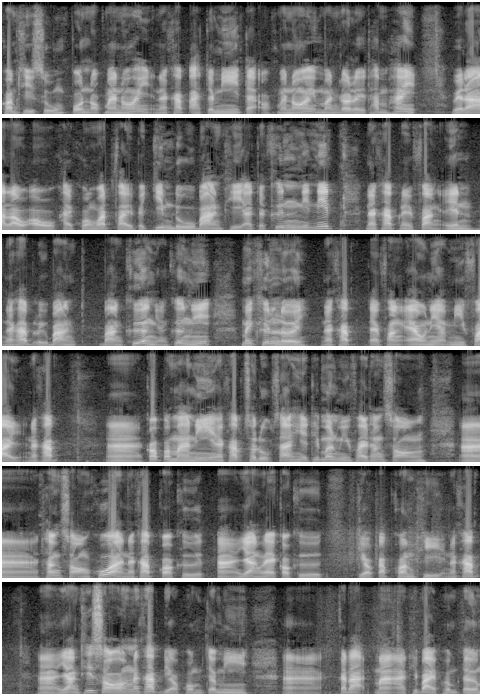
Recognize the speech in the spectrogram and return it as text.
ความถี่สูงปนออกมาน้อยนะครับอาจจะมีแต่ออกมาน้อย มันก็เลยทำให้เวลาเราเอาไขควงวัดไฟไปจิ้มดูบางทีอาจจะขึ้นนิดๆนะครับในฝั่ง N นะครับหรือบางบางเครื่องอย่างเครื่องนี้ไม่ขึ้นเลยนะครับแต่ฝั่ง L เนี่ยมีไฟนะครับ อ่าก็ประมาณนี้นะครับสรุปสาเหตุที่มันมีไฟทั้งสองอ่าทั้งสองขั้วนะครับก็คืออ่าอย่างแรกก็คือเกี่ยวกับความถี่นะครับอ่าอย่างที่2นะครับเดี๋ยวผมจะมีอ่ากระดาษมาอธิบายเพิ่มเติม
